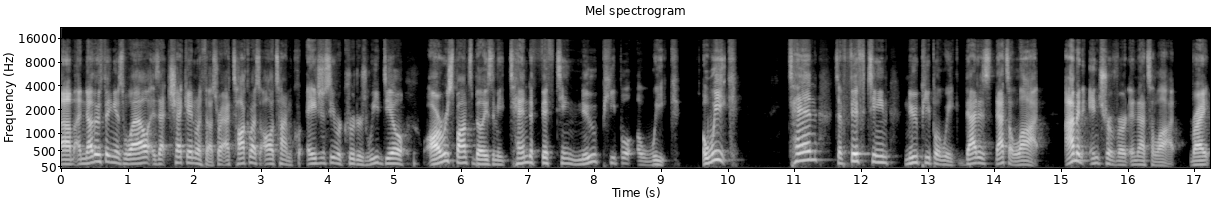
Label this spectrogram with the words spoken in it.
Um, another thing as well is that check in with us, right? I talk about this all the time. Agency recruiters, we deal, our responsibility is to meet 10 to 15 new people a week. A week. 10 to 15 new people a week. That is, that's a lot. I'm an introvert and that's a lot, right?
